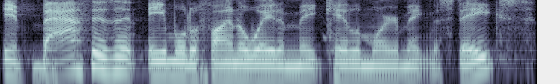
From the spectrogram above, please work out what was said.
If Bath isn't able to find a way to make Caleb Moyer make mistakes,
